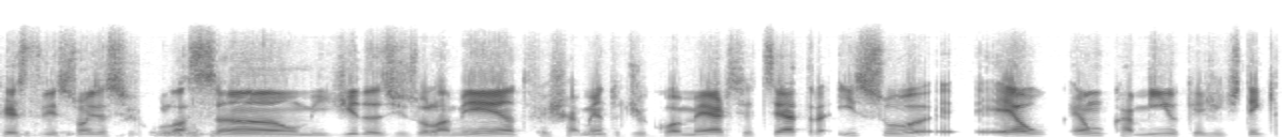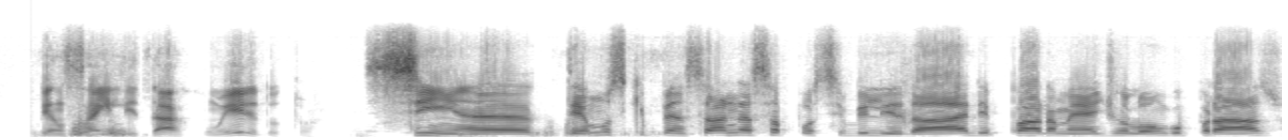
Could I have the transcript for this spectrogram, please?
restrições à circulação, medidas de isolamento, fechamento de comércio, etc. Isso é, é, é um caminho que a gente tem que pensar em lidar com ele, doutor? Sim, é, temos que pensar nessa possibilidade para médio e longo prazo,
